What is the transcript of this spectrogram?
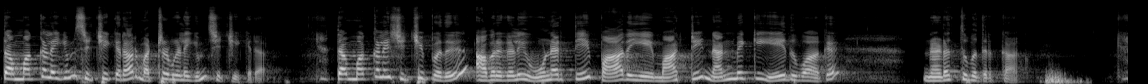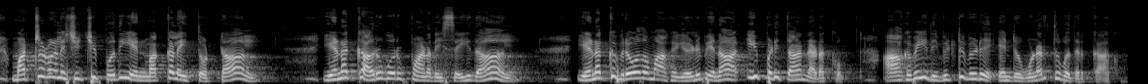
தம் மக்களையும் சிட்சிக்கிறார் மற்றவர்களையும் சிட்சிக்கிறார் தம் மக்களை சிட்சிப்பது அவர்களை உணர்த்தி பாதையை மாற்றி நன்மைக்கு ஏதுவாக நடத்துவதற்காகும். மற்றவர்களை சிட்சிப்பது என் மக்களை தொட்டால் எனக்கு அருவறுப்பானதை செய்தால் எனக்கு விரோதமாக எழுப்பினால் இப்படித்தான் நடக்கும். ஆகவே இது விட்டுவிடு என்று உணர்த்துவதற்காகும்.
